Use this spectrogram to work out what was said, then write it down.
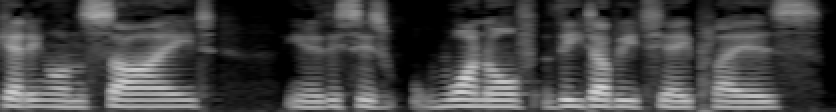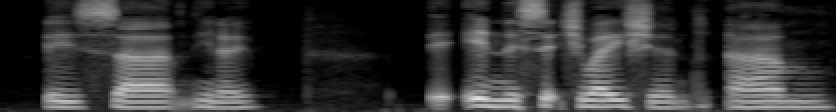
getting on side. You know, this is one of the WTA players is uh, you know in this situation. Um,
